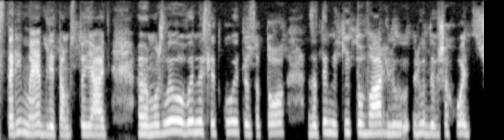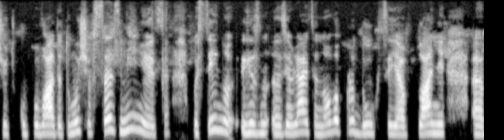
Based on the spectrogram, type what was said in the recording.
старі меблі там стоять. Можливо, ви не слідкуєте за то, за тим, який товар лю- люди вже хочуть купувати, тому що все змінюється. Постійно з'являється нова продукція в плані е,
